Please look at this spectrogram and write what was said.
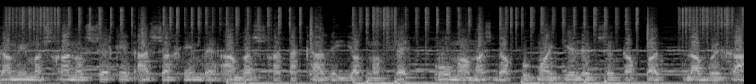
גם אמא שלך נושקת אשכים ואבא שלך את הכריות נושק הוא ממש דפוק כמו הילד שקפץ לבריכה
